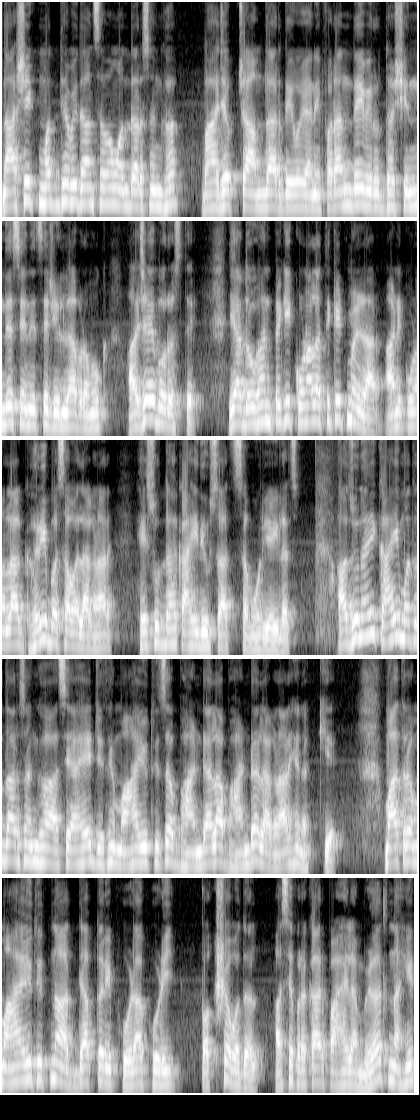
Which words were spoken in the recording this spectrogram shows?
नाशिक मध्य विधानसभा मतदारसंघ भाजपच्या आमदार देवयानी फरांदे विरुद्ध शिंदे सेनेचे जिल्हा प्रमुख अजय बोरस्ते. या दोघांपैकी कोणाला तिकीट मिळणार आणि कोणाला घरी बसावं लागणार हे सुद्धा काही दिवसात समोर येईलच. अजूनही काही मतदारसंघ असे आहेत जिथे महायुतीचं भांड्याला भांडं लागणार हे नक्की आहे. मात्र महायुतीतनं अद्याप तरी फोडाफोडी पक्षबदल असे प्रकार पाहायला मिळत नाहीत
